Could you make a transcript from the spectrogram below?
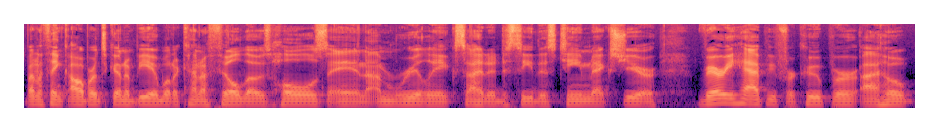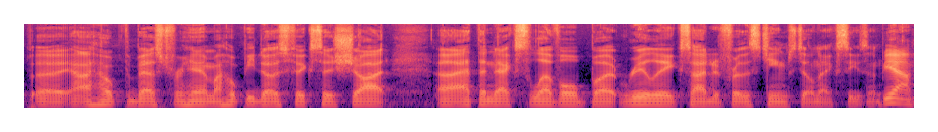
but I think Albert's going to be able to kind of fill those holes, and I'm really excited to see this team next year. Very happy for Cooper. I hope uh, I hope the best for him. I hope he does fix his shot uh, at the next level, but really excited for this team still next season. Yeah,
